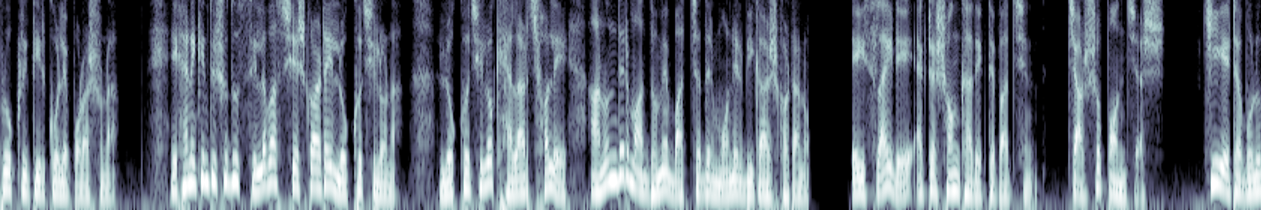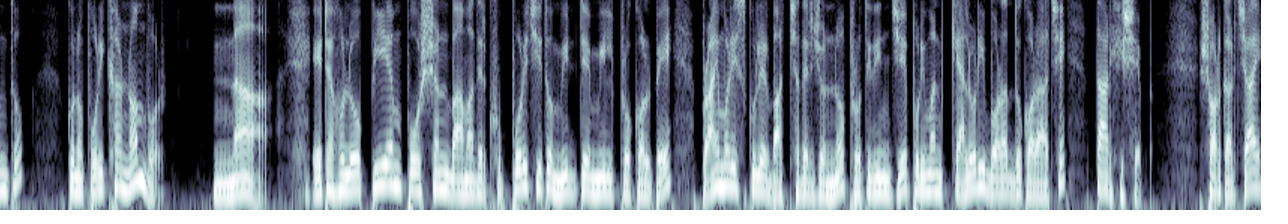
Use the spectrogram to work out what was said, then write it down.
প্রকৃতির কোলে পড়াশোনা। এখানে কিন্তু শুধু সিলেবাস শেষ করাটাই লক্ষ্য ছিল না। লক্ষ্য ছিল খেলার ছলে আনন্দের মাধ্যমে বাচ্চাদের মনের বিকাশ ঘটানো। এই স্লাইডে একটা সংখ্যা দেখতে পাচ্ছেন, চারশো কি এটা বলুন তো? কোনো পরীক্ষার নম্বর? না, এটা হলো পিএম পোষণ বা আমাদের খুব পরিচিত মিড ডে মিল প্রকল্পে প্রাইমারি স্কুলের বাচ্চাদের জন্য প্রতিদিন যে পরিমাণ ক্যালোরি বরাদ্দ করা আছে তার হিসেব। সরকার চায়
